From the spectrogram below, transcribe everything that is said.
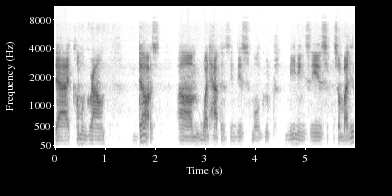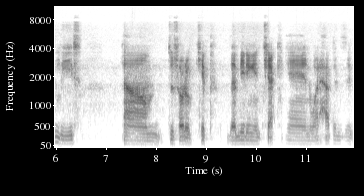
that common ground does um, what happens in these small group meetings is somebody leads um, to sort of keep the meeting in check and what happens is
